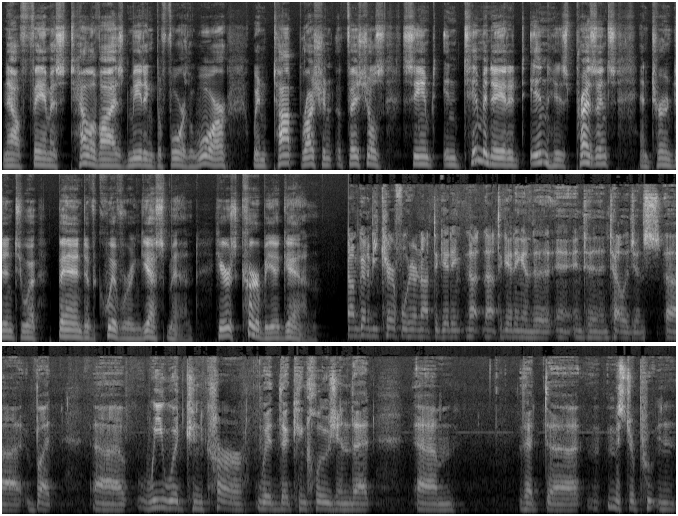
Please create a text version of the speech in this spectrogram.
now famous televised meeting before the war, when top Russian officials seemed intimidated in his presence and turned into a band of quivering yes men. Here's Kirby again. I'm going to be careful here not to getting not not to getting into into intelligence, uh, but uh, we would concur with the conclusion that um, that uh, Mr. Putin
